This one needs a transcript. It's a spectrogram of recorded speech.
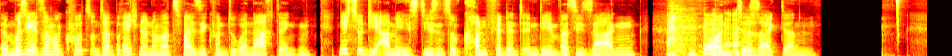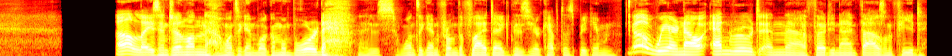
da muss ich jetzt nochmal kurz unterbrechen und nochmal zwei Sekunden drüber nachdenken. Nicht so die Amis, die sind so confident in dem, was sie sagen. und er sagt dann, Oh, ladies and gentlemen, once again, welcome on board. This is once again from the flight deck. This is your captain speaking. Oh, we are now en route in uh, 39,000 feet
